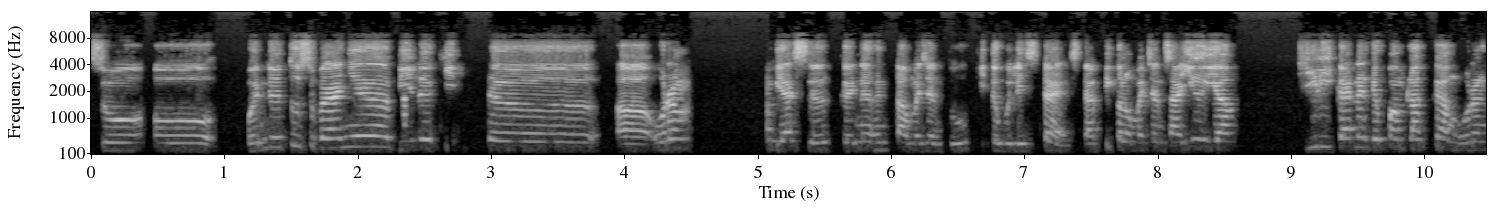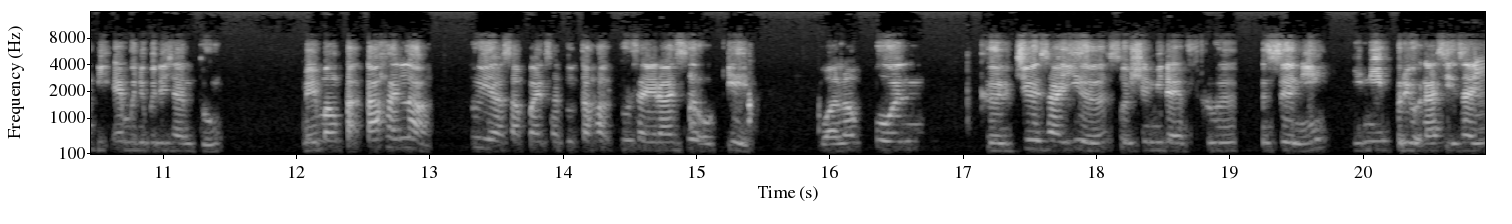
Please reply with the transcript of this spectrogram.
So benda tu sebenarnya bila kita uh, orang biasa kena hentam macam tu kita boleh stres. Tapi kalau macam saya yang kiri kanan depan belakang orang DM benda-benda macam tu memang tak tahan lah. Tu yang sampai satu tahap tu saya rasa okey walaupun kerja saya social media influencer ni ini periuk nasib saya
